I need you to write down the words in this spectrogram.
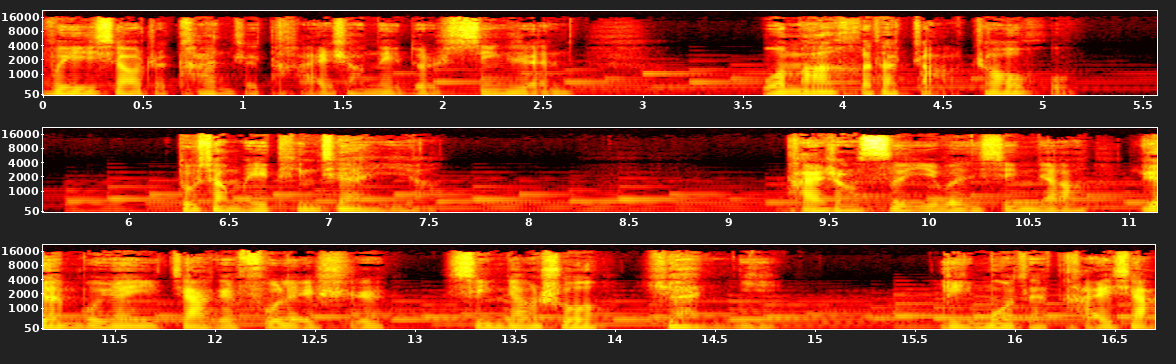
微笑着看着台上那对新人。我妈和他打招呼，都像没听见一样。台上司仪问新娘愿不愿意嫁给傅磊时，新娘说愿意。李默在台下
